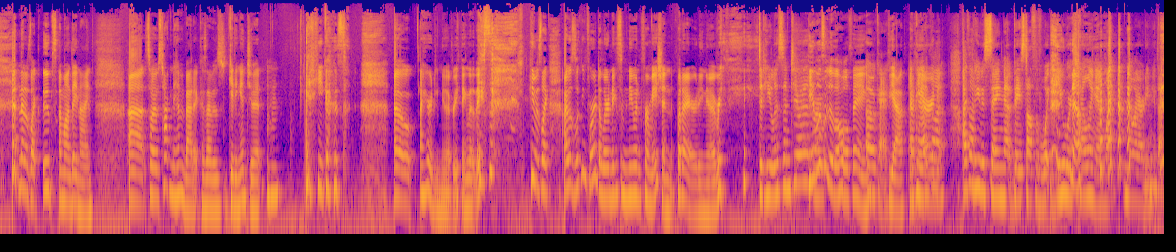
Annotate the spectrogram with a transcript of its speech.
and then I was like, oops, I'm on day nine. Uh, so I was talking to him about it because I was getting into it. Mm-hmm. And he goes, Oh, I already knew everything that they said. he was like, I was looking forward to learning some new information, but I already knew everything. Did he listen to it? he or- listened to the whole thing. Okay. Yeah. And Okay. he I thought I thought he was saying that based off of what you were No. telling him. Like, no, I already knew that.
